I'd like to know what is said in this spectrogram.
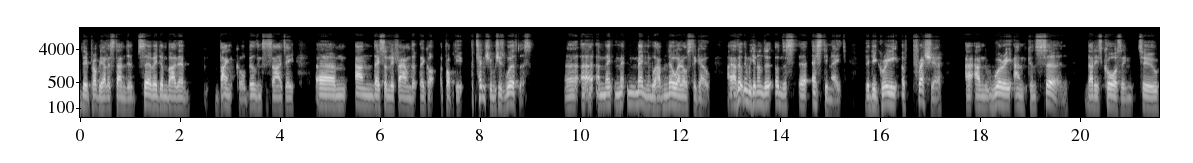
they probably had a standard survey done by their bank or building society, um, and they suddenly found that they got a property potentially which is worthless. Uh, and many, will have nowhere else to go. I, don't think we can under, underestimate uh, the degree of pressure and worry and concern that is causing to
